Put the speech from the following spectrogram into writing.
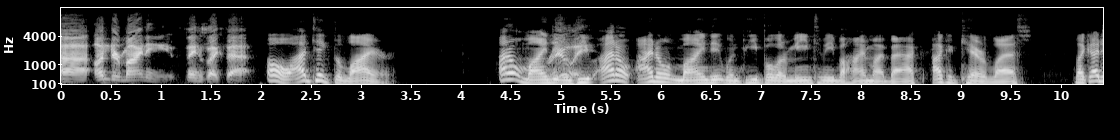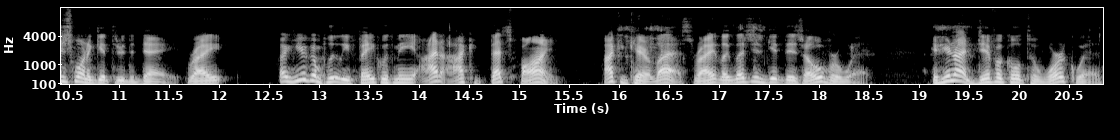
uh, undermining you, things like that. Oh, I'd take the liar. I don't mind it when people. I don't. I don't mind it when people are mean to me behind my back. I could care less. Like I just want to get through the day, right? Like if you're completely fake with me, I, I could. That's fine. I could care less, right? Like let's just get this over with. If you're not difficult to work with,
